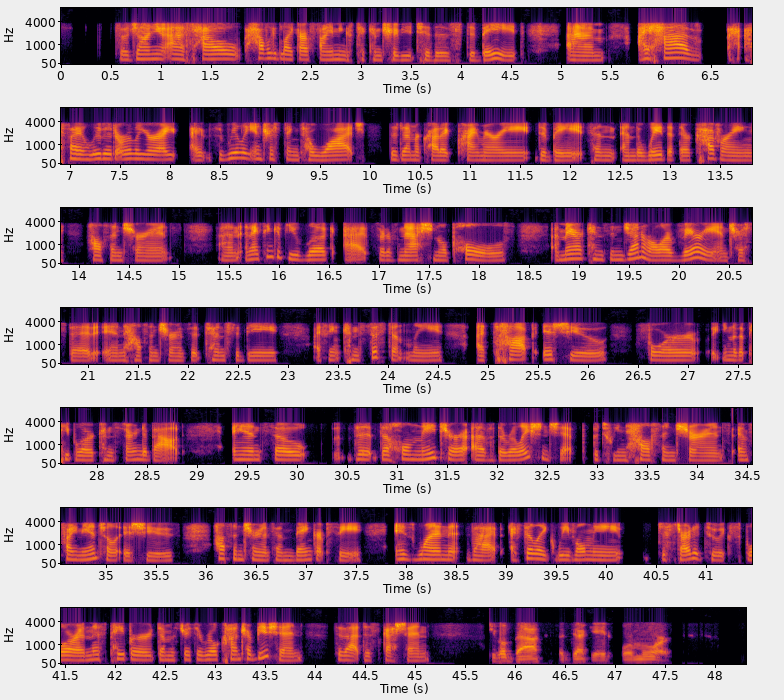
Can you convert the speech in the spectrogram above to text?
So, John, you asked how how we'd like our findings to contribute to this debate. Um, I have, as I alluded earlier, I, it's really interesting to watch the Democratic primary debates and, and the way that they're covering health insurance. And, and I think if you look at sort of national polls, Americans in general are very interested in health insurance. It tends to be, I think, consistently a top issue for you know that people are concerned about. And so the the whole nature of the relationship between health insurance and financial issues, health insurance and bankruptcy is one that I feel like we've only just started to explore and this paper demonstrates a real contribution to that discussion. To go back a decade or more,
